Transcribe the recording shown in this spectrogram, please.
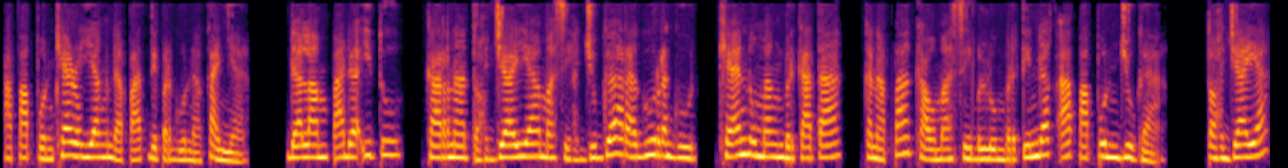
apa pun cara yang dapat dipergunakannya. Dalam pada itu, karena Toh Jaya masih juga ragu-ragu, Ken Umang berkata, kenapa kau masih belum bertindak apa pun juga? Toh Jaya?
